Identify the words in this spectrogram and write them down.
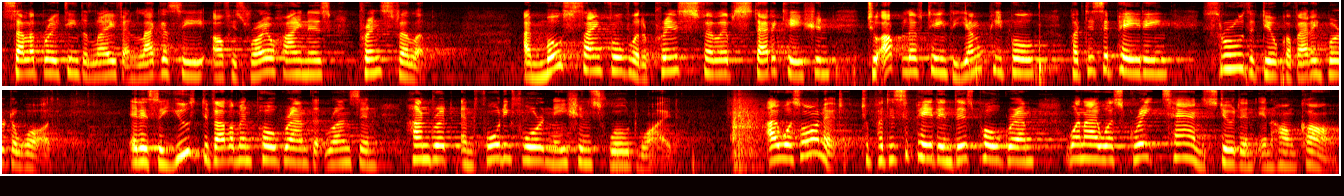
celebrating the life and legacy of His Royal Highness Prince Philip. I'm most thankful for the Prince Philip's dedication to uplifting the young people participating through the Duke of Edinburgh Award. It is a youth development program that runs in 144 nations worldwide. I was honoured to participate in this program when I was grade 10 student in Hong Kong.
